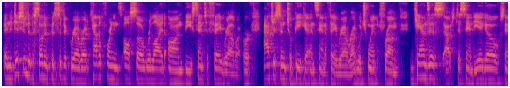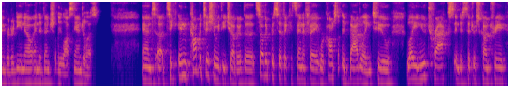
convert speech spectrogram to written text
In addition to the Southern Pacific Railroad, Californians also relied on the Santa Fe Railroad, or Atchison, Topeka, and Santa Fe Railroad, which went from Kansas out to San Diego, San Bernardino, and eventually Los Angeles. And uh, to, in competition with each other, the Southern Pacific and Santa Fe were constantly battling to lay new tracks into citrus country,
